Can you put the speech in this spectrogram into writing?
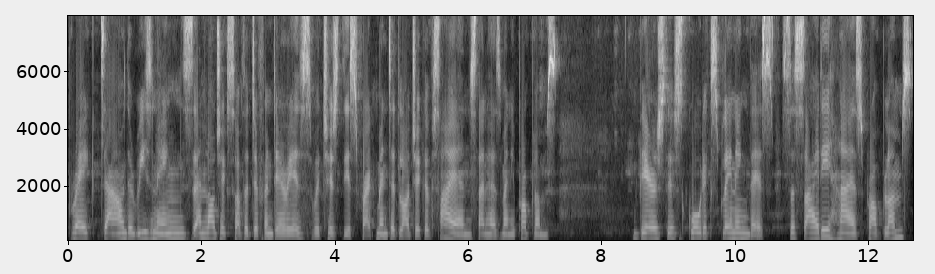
break down the reasonings and logics of the different areas, which is this fragmented logic of science that has many problems. There's this quote explaining this. Society has problems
